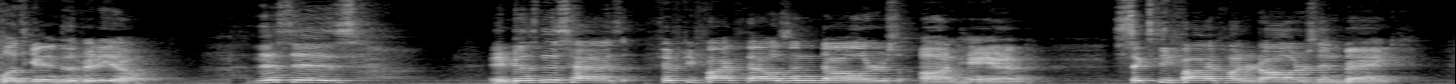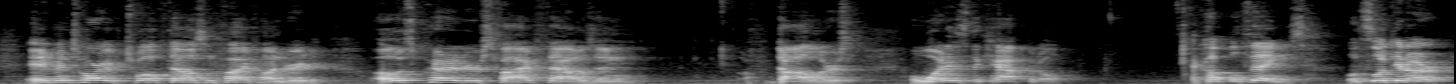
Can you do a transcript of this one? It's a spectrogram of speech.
Let's get into the video. This is, a business has $55,000 on hand $6,500 in bank, inventory of 12,500, owes creditors $5,000. What is the capital? A couple things. Let's look at our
